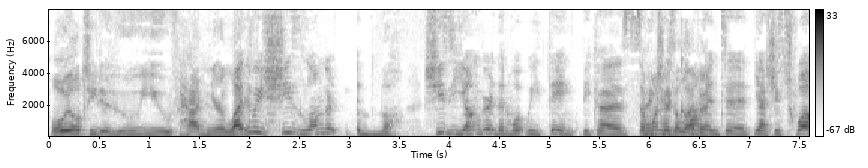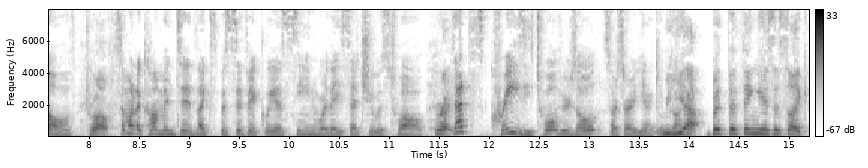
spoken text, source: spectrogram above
loyalty to who you've had in your life. By the way, she's longer. ugh, She's younger than what we think because someone she's had 11. commented. Yeah, she's twelve. 12. Someone had commented like specifically a scene where they said she was twelve. Right. That's crazy. Twelve years old. Sorry, sorry. Yeah, keep going. Yeah, but the thing is, it's like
